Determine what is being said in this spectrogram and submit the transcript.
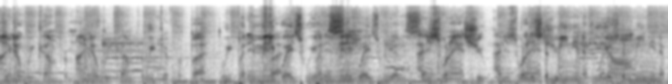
I know we come from. I know we come from we different, but We- but in many but- ways we are the in many same. ways we are the I just want to ask you. I just wanna is ask the you, meaning of what young? is the meaning of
